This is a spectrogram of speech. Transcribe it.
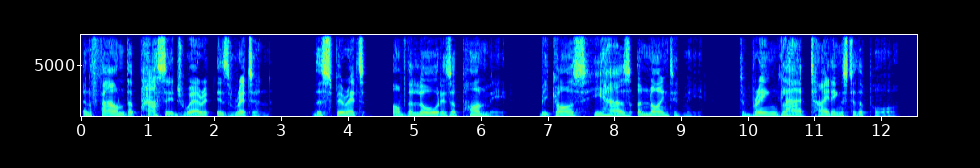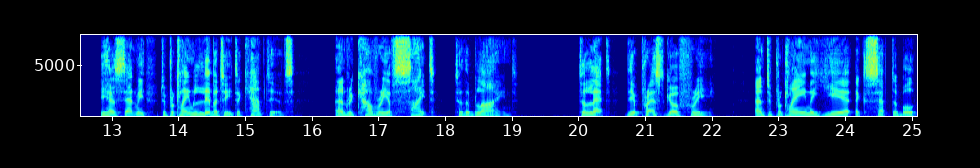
and found the passage where it is written, The Spirit of the Lord is upon me, because he has anointed me to bring glad tidings to the poor. He has sent me to proclaim liberty to captives and recovery of sight to the blind, to let the oppressed go free, and to proclaim a year acceptable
